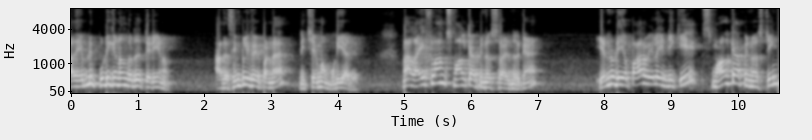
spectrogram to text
அதை எப்படி பிடிக்கணுங்கிறது தெரியணும். அதை சிம்பிளிஃபை பண்ண நிச்சயமாக முடியாது. நான் லைஃப் லாங் ஸ்மால் கேப் இன்வெஸ்டராக இருந்திருக்கேன். என்னுடைய பார்வையில் இன்றைக்கி ஸ்மால் கேப் இன்வெஸ்டிங்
